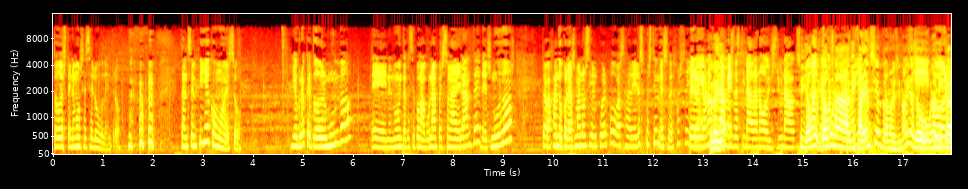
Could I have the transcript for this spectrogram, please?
Todos tenemos ese logo dentro. tan sencillo como eso. Yo creo que todo el mundo, eh, en el momento que se ponga con una persona delante, desnudos, trabajando con las manos y el cuerpo, vas a ver, es cuestión de eso, dejarse Però hi ha una Però cosa hi ha- més destinada a nois i una... Sí, hi ha, una algú, altra hi ha cosa alguna per a noies? diferència entre nois i noies Sí, o una con mica...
